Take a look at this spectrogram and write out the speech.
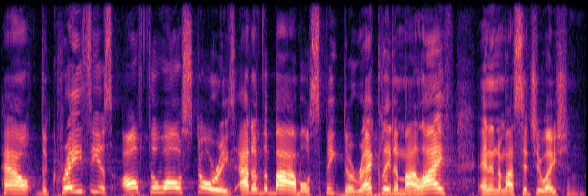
how the craziest off the wall stories out of the Bible speak directly to my life and into my situation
